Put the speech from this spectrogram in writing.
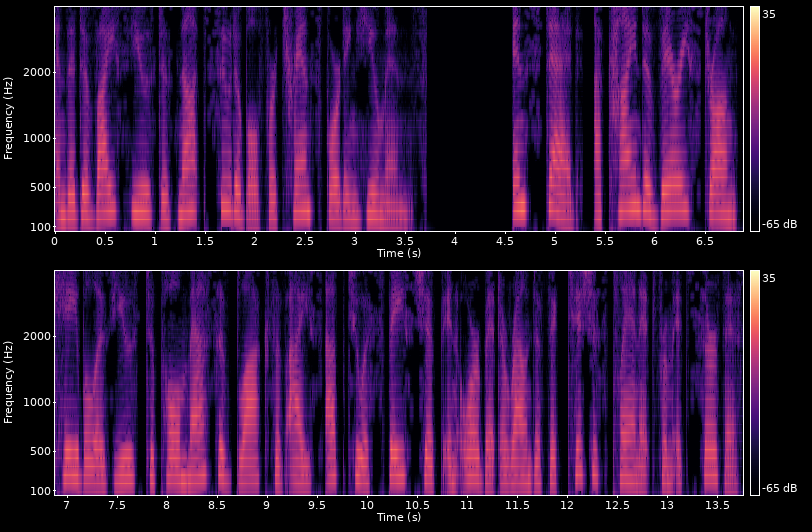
and the device used is not suitable for transporting humans. Instead, a kind of very strong cable is used to pull massive blocks of ice up to a spaceship in orbit around a fictitious planet from its surface.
